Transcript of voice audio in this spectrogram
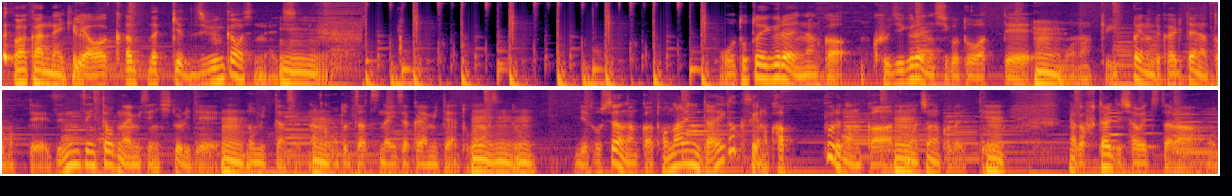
わかんないけどいや、わかんないけど、自分かもしれないし。うん一昨日ぐらいになんか、9時ぐらいに仕事終わって、うん。もうなんか今日一杯飲んで帰りたいなと思って、全然行ったことない店に一人でうん。飲み行ったんですよ。んなんか本当雑な居酒屋みたいなとこなんですけど。んで、そしたらなんか隣に大学生のカップルなのか、うん。友達なのかがいて、うん。なんか2人で喋ってたら、もう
